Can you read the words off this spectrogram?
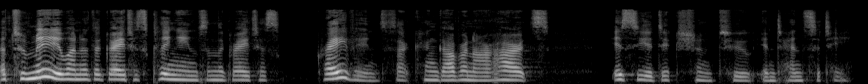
Uh, to me, one of the greatest clingings and the greatest cravings that can govern our hearts is the addiction to intensity,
